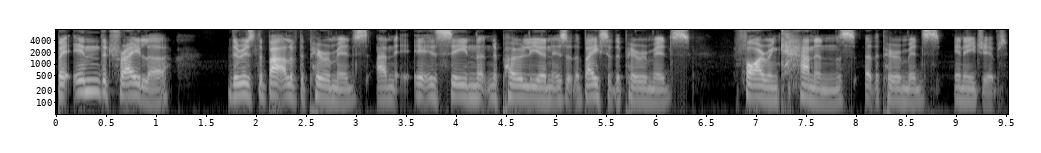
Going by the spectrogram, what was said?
but in the trailer, there is the Battle of the Pyramids, and it is seen that Napoleon is at the base of the pyramids, firing cannons at the pyramids in Egypt,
